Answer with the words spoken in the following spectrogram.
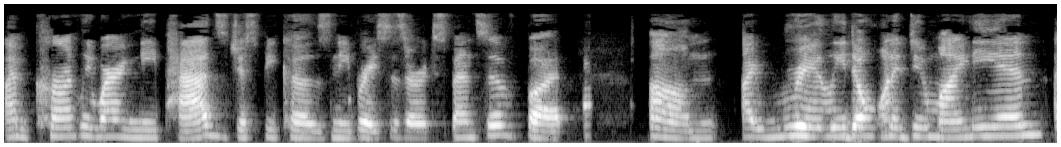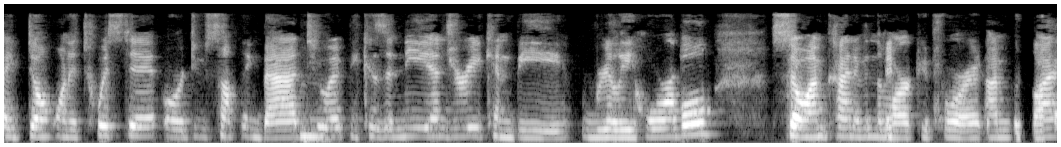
I'm currently wearing knee pads just because knee braces are expensive, but um, I really don't want to do my knee in. I don't want to twist it or do something bad to it because a knee injury can be really horrible. So I'm kind of in the market for it. I'm I,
